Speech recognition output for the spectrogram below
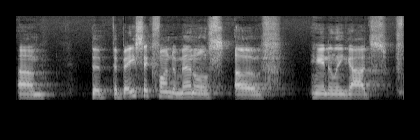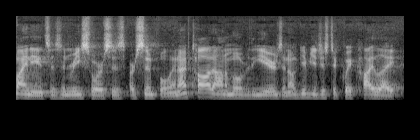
Um, the, the basic fundamentals of handling God's finances and resources are simple, and I've taught on them over the years, and I'll give you just a quick highlight.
